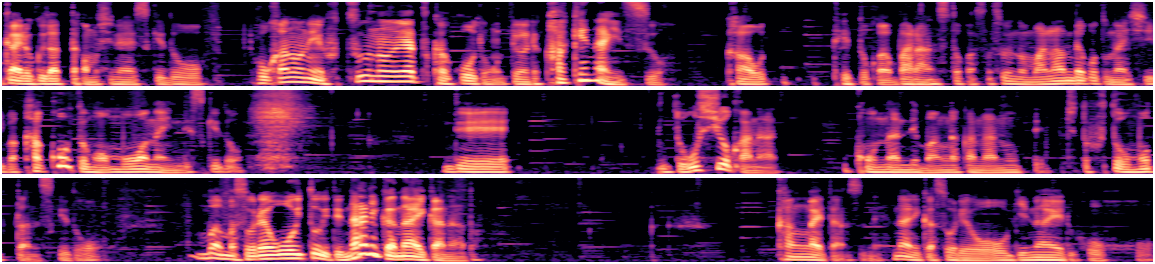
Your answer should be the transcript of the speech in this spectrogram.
画力だったかもしれないですけど他のね普通のやつ描こうと思って書けないんですよ。顔手とかバランスとかさそういうの学んだことないし、まあ、書こうとも思わないんですけど。でどうしようかなこんなんで漫画家なのってちょっとふと思ったんですけどまあまあそれは置いといて何かないかなと。考えたんですね。何かそれを補える方法。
